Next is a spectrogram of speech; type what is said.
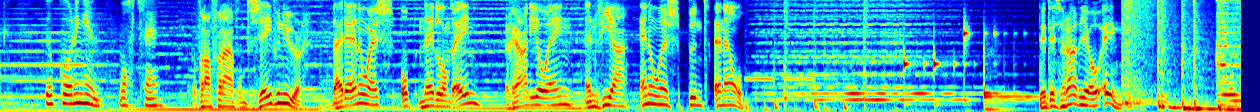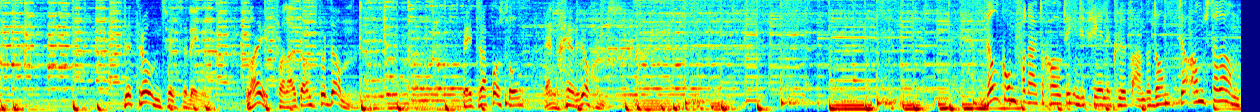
uw koningin mocht zijn. Vanaf vanavond 7 uur bij de NOS op Nederland 1, Radio 1 en via nos.nl. Dit is Radio 1. De troonswisseling. Live vanuit Amsterdam. Petra Possel en Ger Jochems. Welkom vanuit de grote industriële club aan de Dam te Amsterdam.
